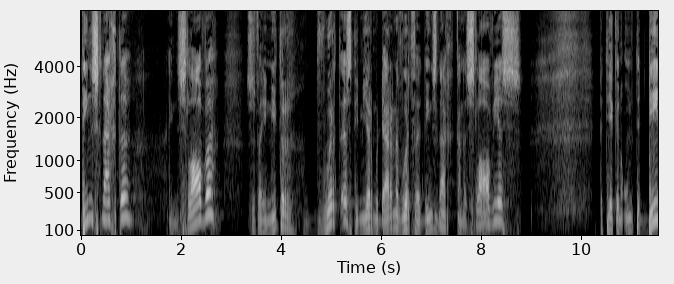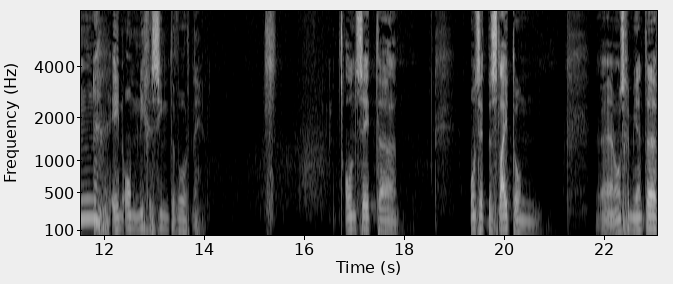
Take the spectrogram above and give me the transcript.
Diensknegte en slawe, soos wat die nuuter woord is, die meer moderne woord vir 'n dienskneg kan 'n slaaf wees. beteken om te dien en om nie gesien te word nie. Ons het uh ons het besluit om uh, in ons gemeente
